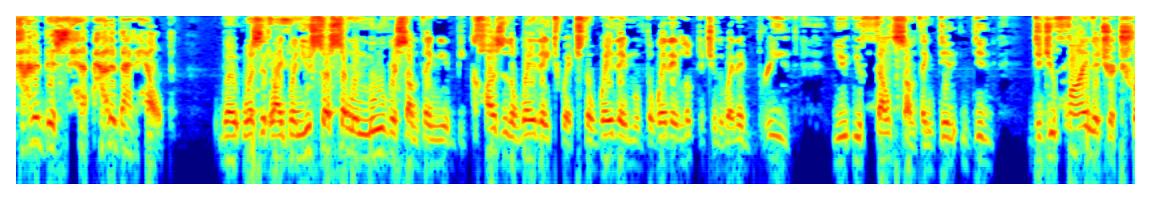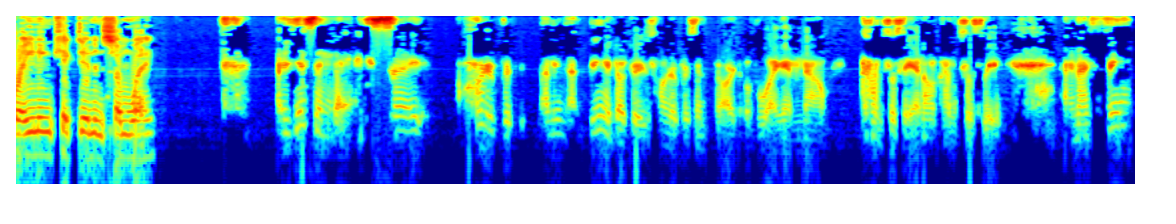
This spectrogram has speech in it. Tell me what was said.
how did this how did that help? Was it like when you saw someone move or something because of the way they twitched, the way they moved, the way they looked at you, the way they breathed? You you felt something. Did did did you find that your training kicked in in some way? Uh, yes and no. Say hundred percent. I mean, being a doctor is hundred percent part of who I am now, consciously and unconsciously. And I think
